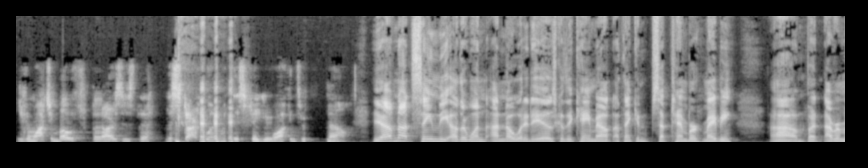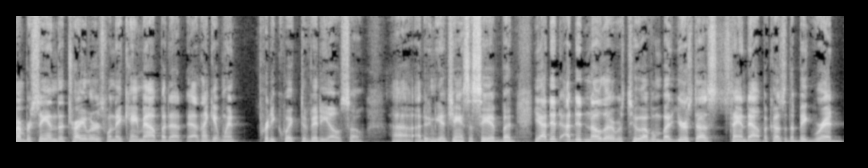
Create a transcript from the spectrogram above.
you can watch them both. But ours is the the stark one with this figure walking through No. Yeah, I've not seen the other one. I know what it is because it came out, I think, in September, maybe. Um, but I remember seeing the trailers when they came out, but I, I think it went pretty quick to video, so uh, I didn't get a chance to see it. But yeah, I did. I didn't know there was two of them, but yours does stand out because of the big red,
